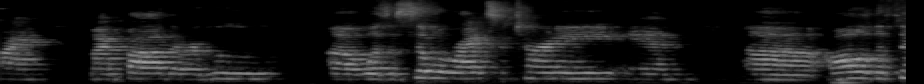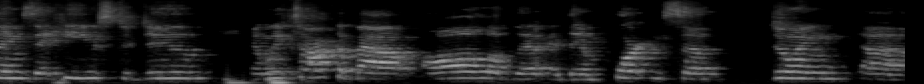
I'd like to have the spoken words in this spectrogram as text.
my my father, who uh, was a civil rights attorney, and uh, all of the things that he used to do, and we talk about all of the the importance of doing uh,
